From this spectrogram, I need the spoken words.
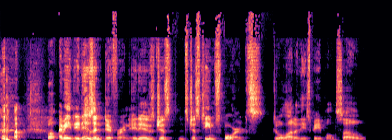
well, I mean, it isn't different. It is just it's just team sports to a lot of these people. So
